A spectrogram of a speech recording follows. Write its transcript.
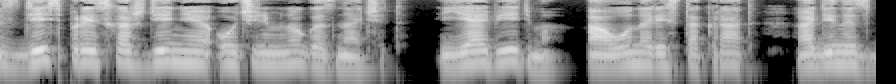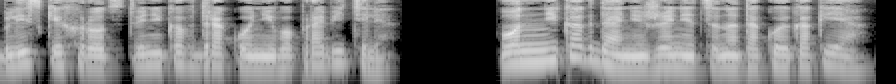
Здесь происхождение очень много значит. Я ведьма, а он аристократ, один из близких родственников драконьего правителя. Он никогда не женится на такой, как я.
